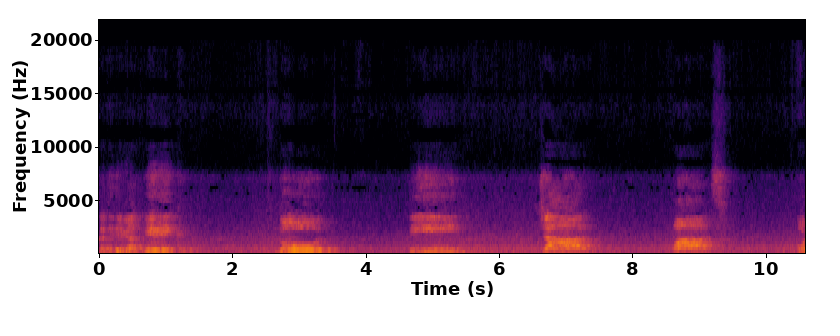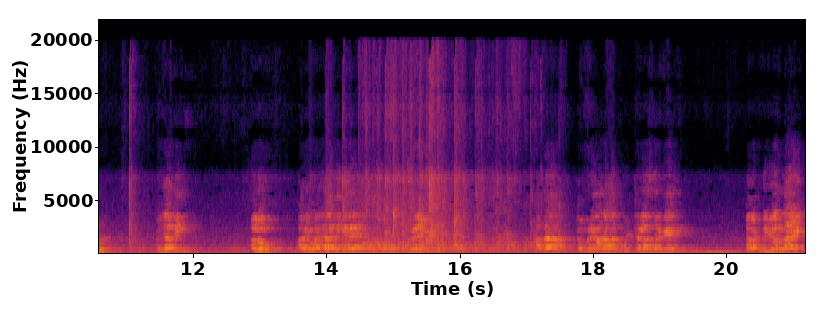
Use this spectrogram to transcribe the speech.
गती देऊया. एक दोन तीन चार पाच. होल्ड मजा आली? हॅलो अरे मजा आली की नाही? व्हेरी गुड आता कमरेवर हात विठ्ठलासारखे टर्न टू युअर राईट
